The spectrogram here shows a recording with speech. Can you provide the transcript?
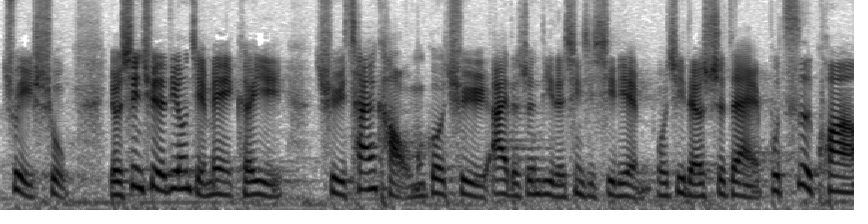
赘述。有兴趣的弟兄姐妹可以去参考我们过去《爱的真谛》的信息系列。我记得是在“不自夸、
